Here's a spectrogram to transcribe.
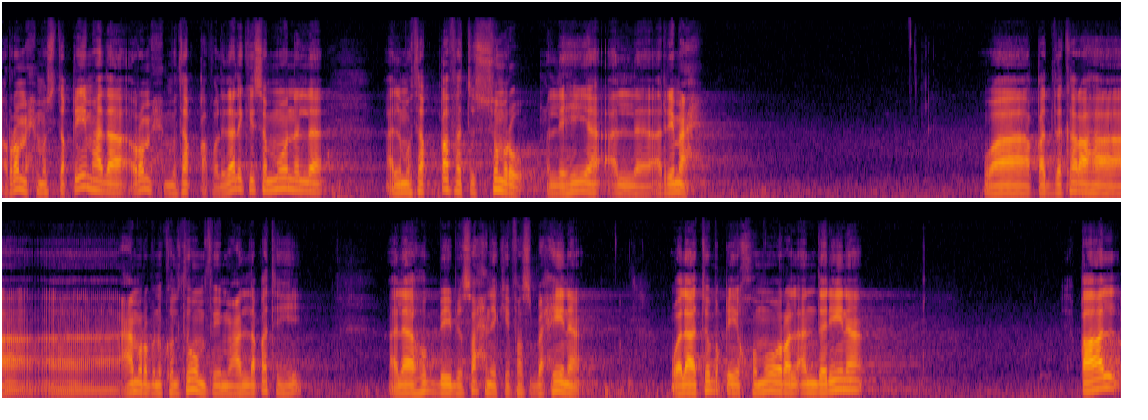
الرمح مستقيم هذا رمح مثقف ولذلك يسمون المثقفة السمر اللي هي الرماح. وقد ذكرها آه، عمرو بن كلثوم في معلقته ألا هبي بصحنك فاصبحين ولا تبقي خمور الأندرين قال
